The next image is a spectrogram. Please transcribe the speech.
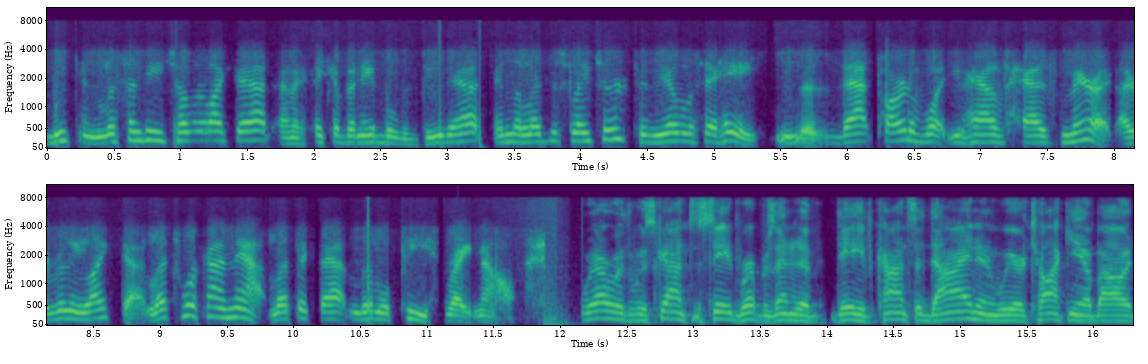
we can listen to each other like that, and I think I've been able to do that in the legislature, to be able to say, hey, that part of what you have has merit. I really like that. Let's work on that. Let's take that little piece right now. We are with Wisconsin State Representative Dave Considine, and we are talking about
